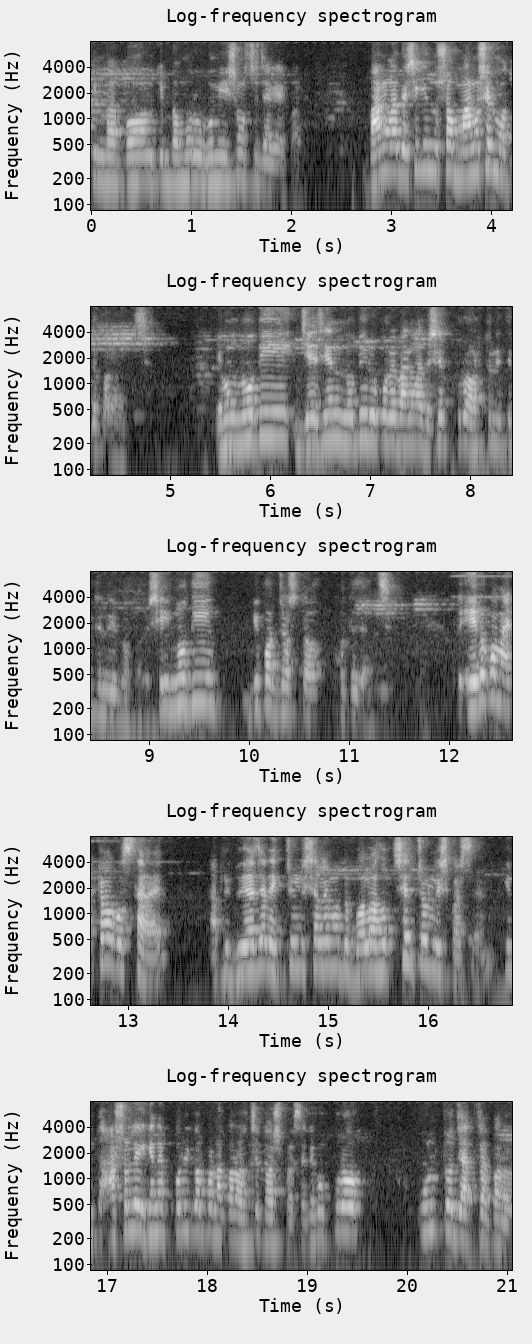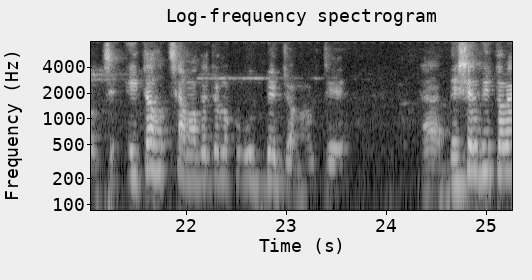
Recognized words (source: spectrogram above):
কিংবা বন, কিংবা মরুভূমি, এই সমস্ত জায়গায় করে। বাংলাদেশে কিন্তু সব মানুষের মধ্যে করা হচ্ছে। এবং নদী যে নদীর উপরে বাংলাদেশের পুরো অর্থনীতিটা নির্ভর করে, সেই নদী বিপর্যস্ত হতে যাচ্ছে। তো এরকম একটা অবস্থায় আপনি দুই হাজার একচল্লিশ সালের মধ্যে বলা হচ্ছে চল্লিশ পার্সেন্ট কিন্তু আসলে এখানে পরিকল্পনা করা হচ্ছে দশ পার্সেন্ট এবং পুরো উল্টো যাত্রা করা হচ্ছে। এইটা হচ্ছে আমাদের জন্য খুব উদ্বেগজনক যে দেশের ভিতরে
